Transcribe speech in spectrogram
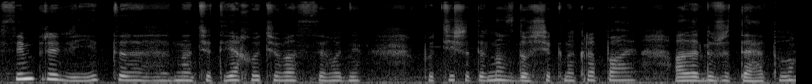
Всім привіт! Е, Значить, я хочу вас сьогодні потішити. В нас дощик накрапає, але дуже тепло.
